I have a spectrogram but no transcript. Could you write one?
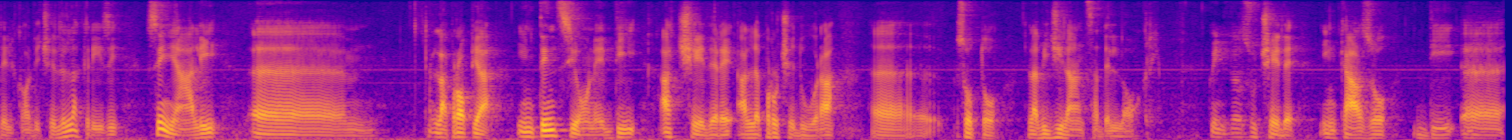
del codice della crisi, segnali eh, la propria intenzione di accedere alla procedura eh, sotto la vigilanza dell'OCRI. Quindi cosa succede in caso di eh,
